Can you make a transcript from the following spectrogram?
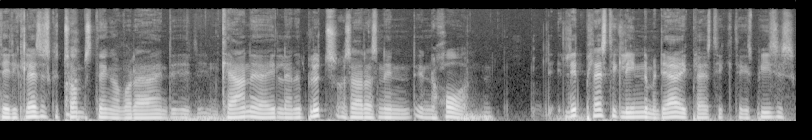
Det er de klassiske tomstænger, hvor der er en, en, en kerne af et eller andet blødt, og så er der sådan en, en hård, lidt plastiklignende, men det er ikke plastik. Det kan spises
